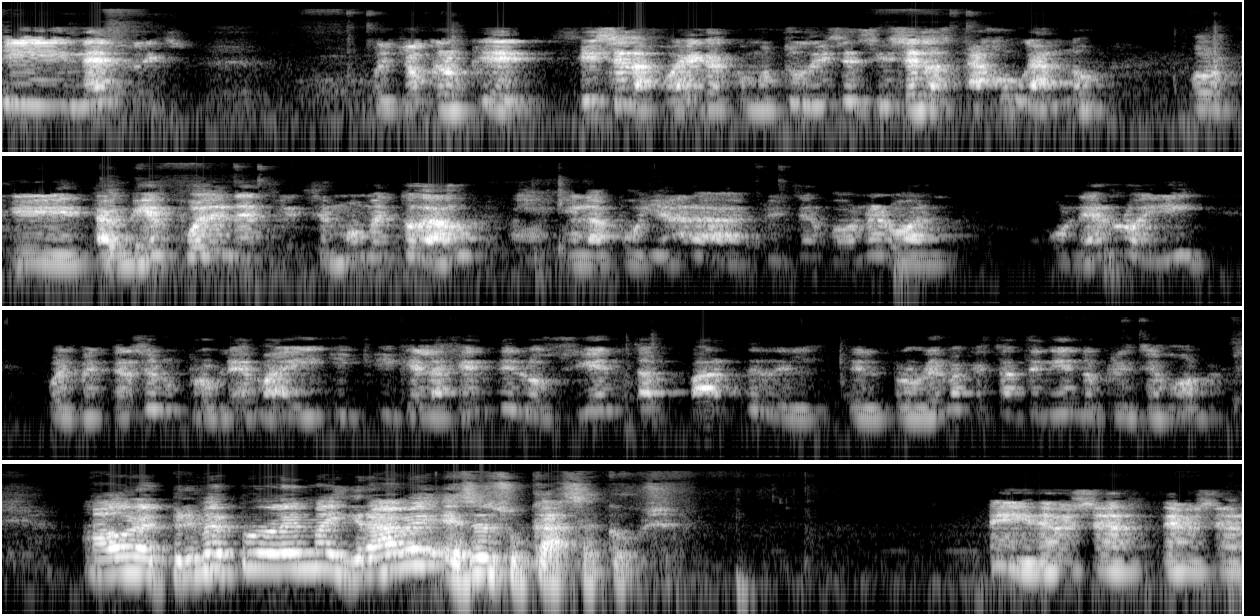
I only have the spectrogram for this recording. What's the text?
y Netflix. Pues yo creo que sí se la juega, como tú dices, sí se la está jugando porque también puede Netflix en un momento dado, el apoyar a Christian Horner o al ponerlo ahí, pues meterse en un problema y, que la gente lo sienta parte del, problema que está teniendo Christian Horner. Ahora, el primer problema y grave es en su casa, coach. Sí, debe ser, debe ser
